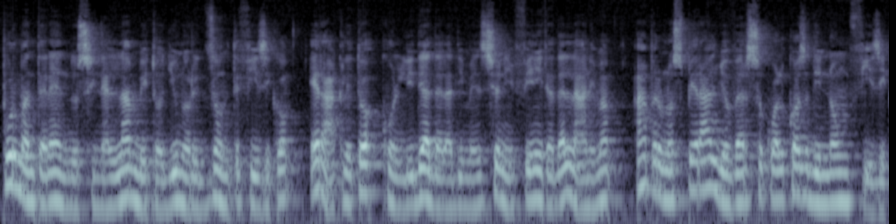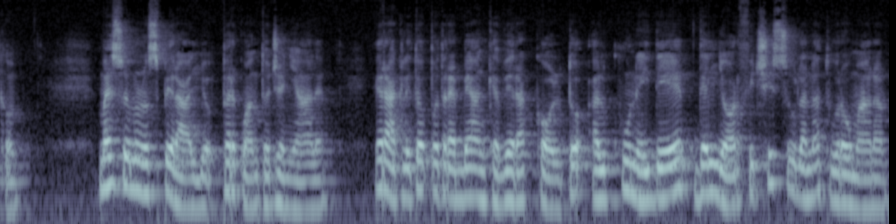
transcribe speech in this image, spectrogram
pur mantenendosi nell'ambito di un orizzonte fisico, Eraclito, con l'idea della dimensione infinita dell'anima, apre uno spiraglio verso qualcosa di non fisico. Ma è solo uno spiraglio, per quanto geniale. Eraclito potrebbe anche aver accolto alcune idee degli orfici sulla natura umana,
